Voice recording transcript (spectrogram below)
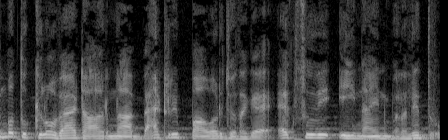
ಎಂಬತ್ತು ಕಿಲೋ ವ್ಯಾಟ್ನ ಬ್ಯಾಟರಿ ಪವರ್ ಜೊತೆಗೆ ಎಕ್ಸ್ ವಿ ಇ ನೈನ್ ಬರಲಿದ್ದು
